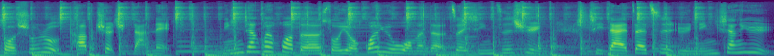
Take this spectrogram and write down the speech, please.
或输入 topchurch.net，您将会获得所有关于我们的最新资讯。期待再次与您相遇。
